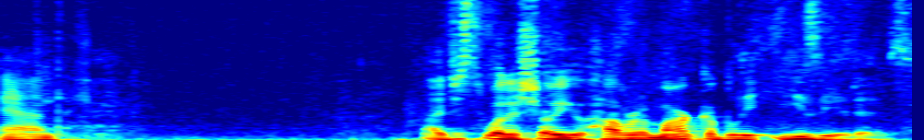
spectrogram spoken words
And I just want to show you how remarkably easy it is.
